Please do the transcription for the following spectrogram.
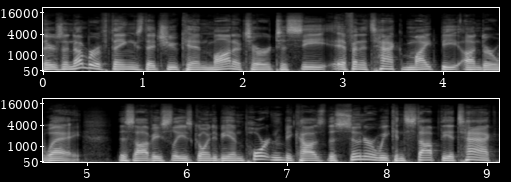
There's a number of things that you can monitor to see if an attack might be underway. This obviously is going to be important because the sooner we can stop the attack,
